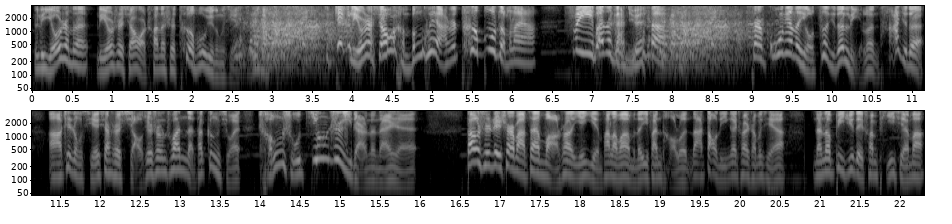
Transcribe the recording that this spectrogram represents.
理由什么呢？理由是小伙穿的是特步运动鞋。这个理由让小伙很崩溃啊！说特步怎么了呀？非一般的感觉啊！但是姑娘呢有自己的理论，她觉得啊这种鞋像是小学生穿的，她更喜欢成熟精致一点的男人。当时这事儿吧，在网上也引发了网友们的一番讨论。那到底应该穿什么鞋啊？难道必须得穿皮鞋吗？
